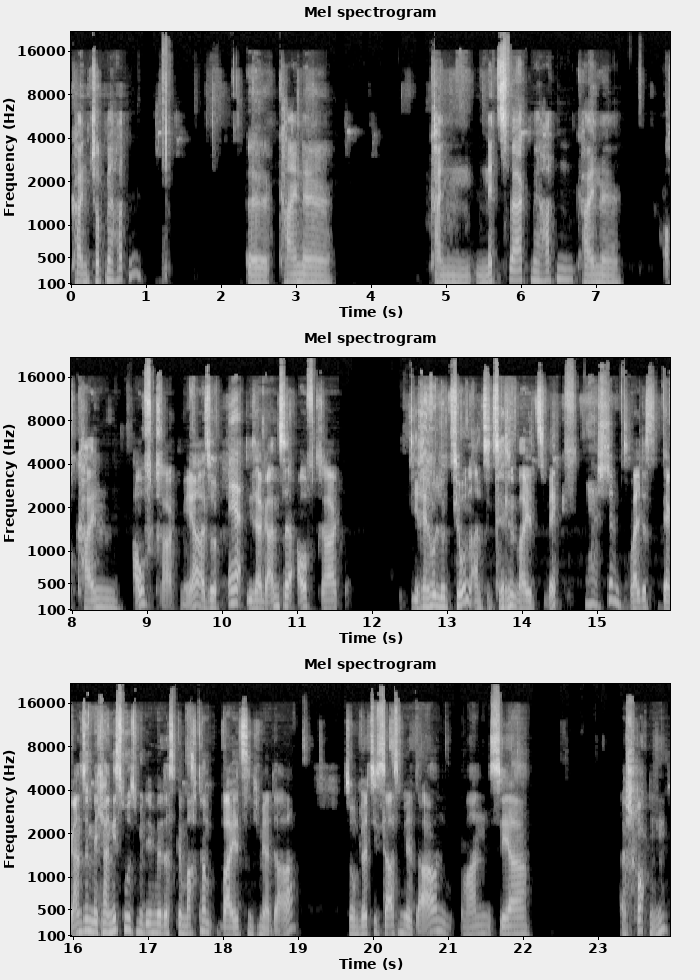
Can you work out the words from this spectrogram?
keinen Job mehr hatten, äh, keine, kein Netzwerk mehr hatten, keine, auch keinen Auftrag mehr. Also Ja. dieser ganze Auftrag, die Revolution anzuzetteln, war jetzt weg, Ja, stimmt. weil das, der ganze Mechanismus, mit dem wir das gemacht haben, war jetzt nicht mehr da. So, und plötzlich saßen wir da und waren sehr erschrocken,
